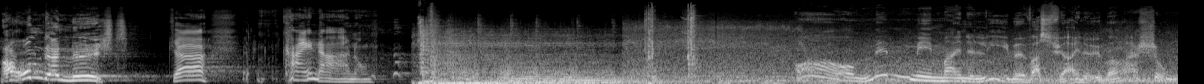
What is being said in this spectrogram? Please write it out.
Warum denn nicht? Tja, keine Ahnung. Oh, Mimi, meine Liebe, was für eine Überraschung.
